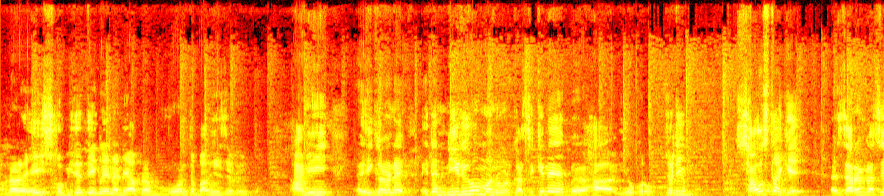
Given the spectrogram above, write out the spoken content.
আপনারা এই ছবিটা দেখলেন না, আপনার মন তো ভাঙিয়ে যাবে। আমি এই কারণে এটা নিরীহ মানুষের কাছে কেনে ইয়ে করো, যদি সাহস থাকে যারা কাছে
